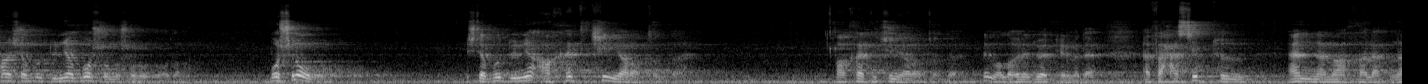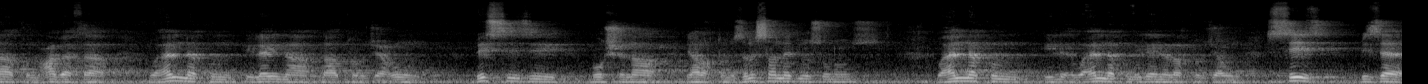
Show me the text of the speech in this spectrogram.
haşa bu dünya boş olmuş olurdu o zaman. Boşuna olurdu. İşte bu dünya ahiret için yaratıldı. Ahiret için yaratıldı. Değil mi? Allah öyle diyor kelimede. اَفَحَسِبْتُمْ اَنَّمَا خَلَقْنَاكُمْ عَبَثًا وَاَنَّكُمْ اِلَيْنَا لَا تُرْجَعُونَ Biz sizi boşuna yarattığımızı mı zannediyorsunuz? وَاَنَّكُمْ وَاَنَّكُمْ اِلَيْنَا لَا تُرْجَعُونَ Siz bize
